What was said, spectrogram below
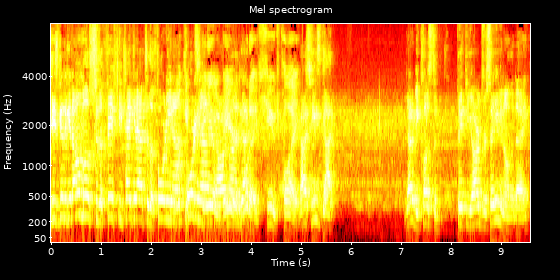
He's going to get almost to the 50, take it out to the 49, uh, Look at 49 Tim yard Beard. line. What a huge play. Gosh, he's got got to be close to 50 yards receiving on the day,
